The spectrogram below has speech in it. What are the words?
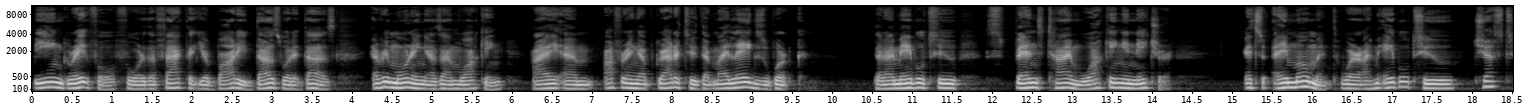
being grateful for the fact that your body does what it does. Every morning as I'm walking, I am offering up gratitude that my legs work, that I'm able to spend time walking in nature. It's a moment where I'm able to just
